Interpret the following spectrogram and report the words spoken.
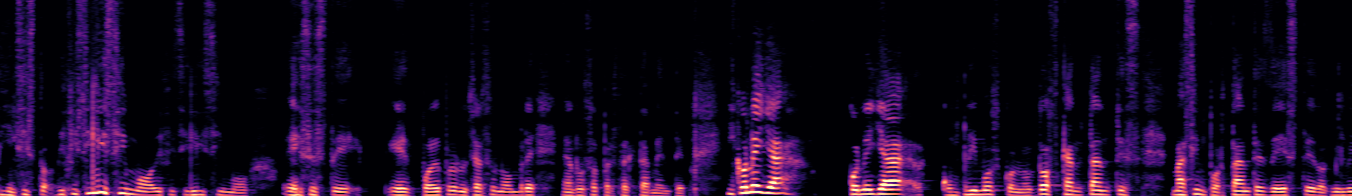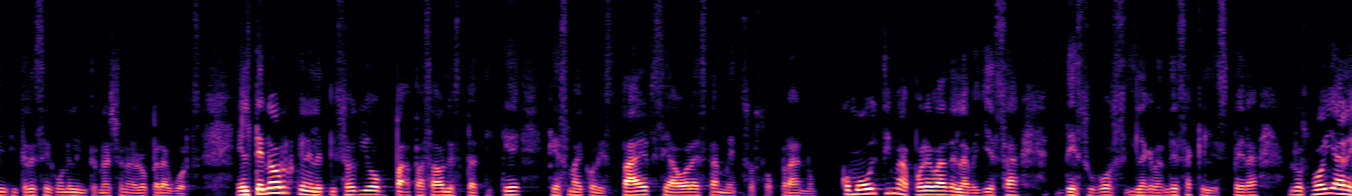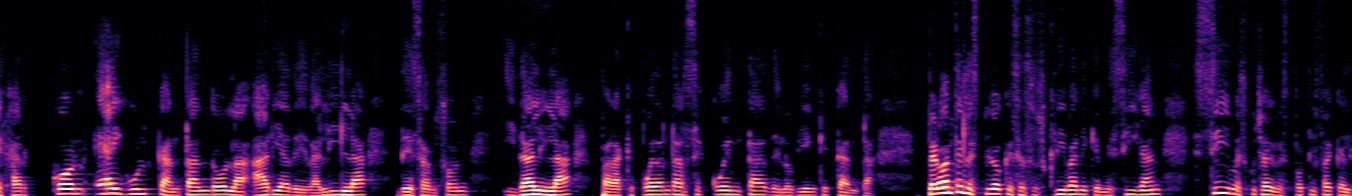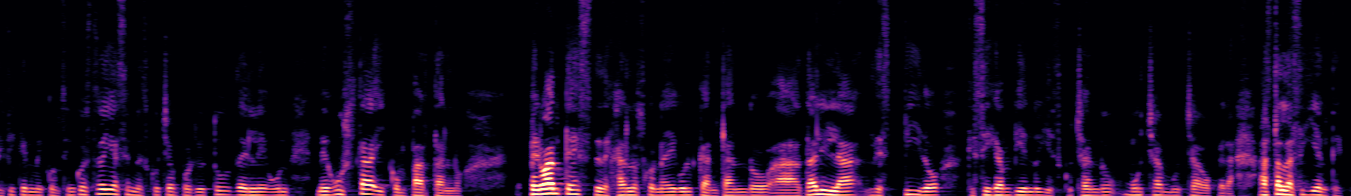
insisto, dificilísimo, dificilísimo es este eh, poder pronunciar su nombre en ruso perfectamente. Y con ella, con ella cumplimos con los dos cantantes más importantes de este 2023 según el International Opera Awards. El tenor que en el episodio pasado les platiqué, que es Michael Spires y ahora está mezzo-soprano. Como última prueba de la belleza de su voz y la grandeza que le espera, los voy a dejar con Eigul cantando la aria de Dalila de Samson y Dalila para que puedan darse cuenta de lo bien que canta. Pero antes les pido que se suscriban y que me sigan. Si me escuchan en Spotify, califíquenme con 5 estrellas. Si me escuchan por YouTube, denle un me gusta y compártanlo. Pero antes de dejarlos con Eigul cantando a Dalila, les pido que sigan viendo y escuchando mucha, mucha ópera. Hasta la siguiente.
